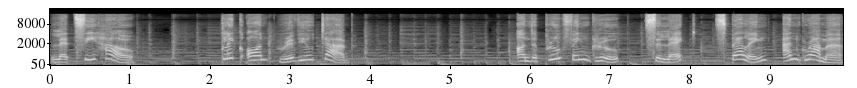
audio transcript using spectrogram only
Let's see how. Click on Review tab. Under Proofing group, select Spelling and Grammar.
